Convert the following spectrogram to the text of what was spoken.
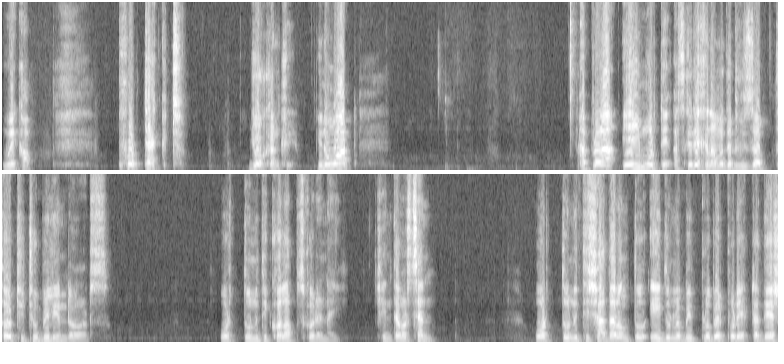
wake up protect your country. You know what? আপনারা এই মুহূর্তে, আজকে দেখেন আমাদের reserve thirty two billion dollars অর্থনীতি কলাপস করে নাই। চিন্তা করছেন অর্থনীতি সাধারণত এই জন্য বিপ্লবের পরে একটা দেশ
